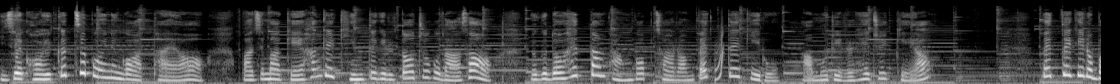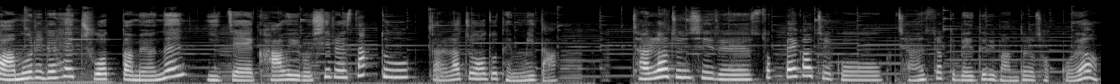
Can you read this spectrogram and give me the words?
이제 거의 끝이 보이는 것 같아요. 마지막에 한길 긴뜨기를 떠주고 나서 여기도 했던 방법처럼 빼뜨기로 마무리를 해줄게요. 빼뜨기로 마무리를 해 주었다면 은 이제 가위로 실을 싹둑 잘라주어도 됩니다. 잘라준 실을 쏙 빼가지고 자연스럽게 매듭이 만들어졌고요.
